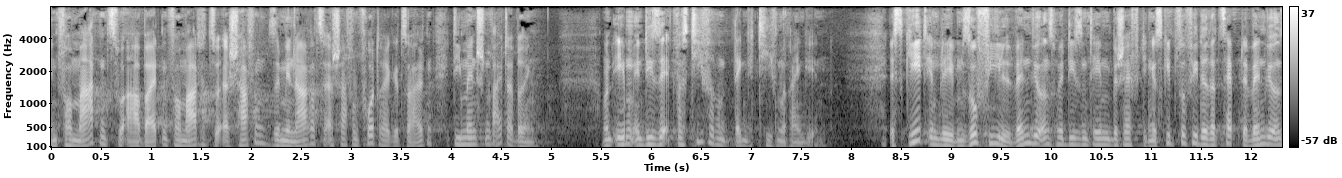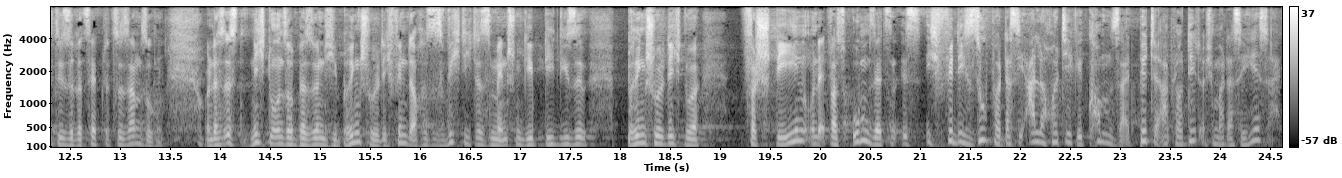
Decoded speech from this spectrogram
in Formaten zu arbeiten, Formate zu erschaffen, Seminare zu erschaffen, Vorträge zu halten, die Menschen weiterbringen und eben in diese etwas tieferen Denktiefen reingehen. Es geht im Leben so viel, wenn wir uns mit diesen Themen beschäftigen. Es gibt so viele Rezepte, wenn wir uns diese Rezepte zusammensuchen. Und das ist nicht nur unsere persönliche Bringschuld. Ich finde auch, es ist wichtig, dass es Menschen gibt, die diese Bringschuld nicht nur verstehen und etwas umsetzen. Ich finde es super, dass ihr alle heute hier gekommen seid. Bitte applaudiert euch mal, dass ihr hier seid.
